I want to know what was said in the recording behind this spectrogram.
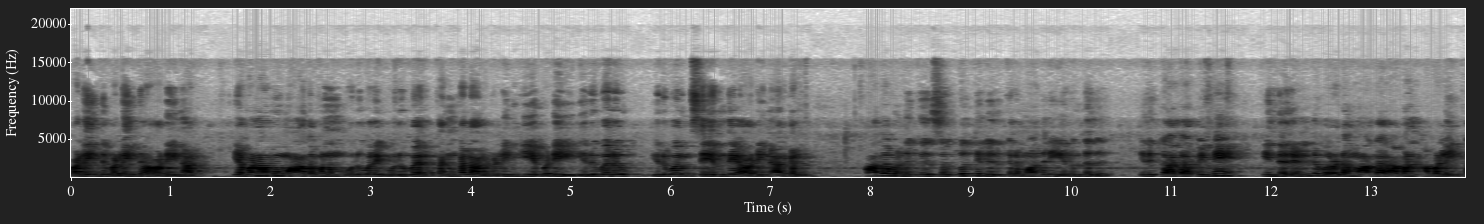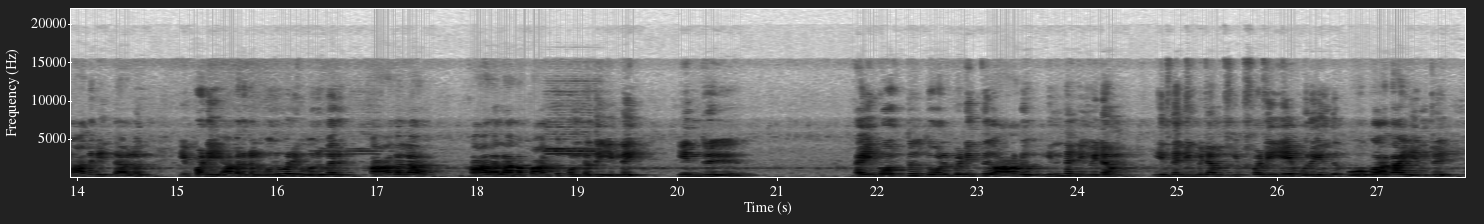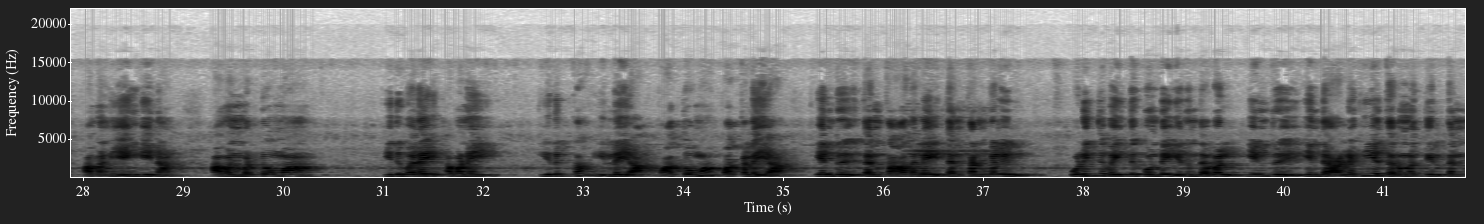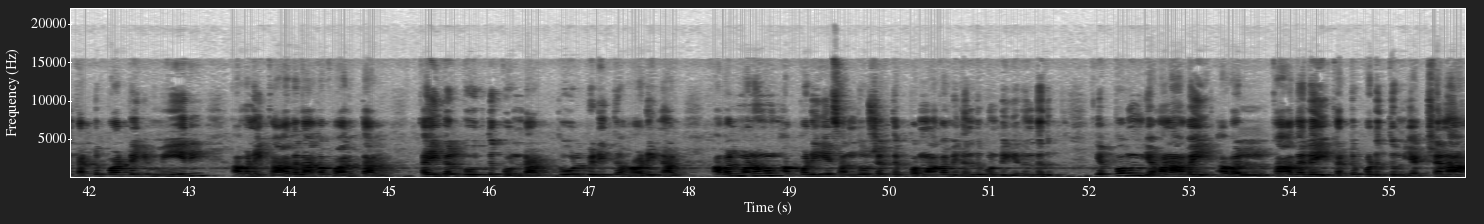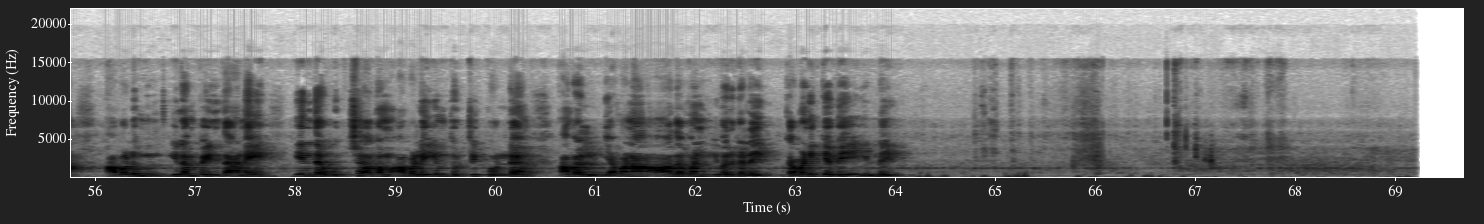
வளைந்து வளைந்து ஆடினாள். யவனவும் ஆதவனும் ஒருவரை ஒருவர் கண்களால் விழுங்கியபடி இருவரும் இருவரும் சேர்ந்தே ஆடினார்கள். ஆதவனுக்கு சொர்க்கத்தில் இருக்கிற மாதிரி இருந்தது. இருக்காதா பின்னே இந்த ரெண்டு வருடமாக அவன் அவளை காதலித்தாலும் இப்படி அவர்கள் ஒருவரை ஒருவர் காதலா காதலாக பார்த்து கொண்டது இல்லை. இன்று கைகோர்த்து தோள் பிடித்து ஆடும் இந்த நிமிடம் இந்த நிமிடம் இப்படியே உறைந்து போகாதா என்று அவன் ஏங்கினான். அவன் மட்டுமா? இதுவரை அவனை இருக்கா இல்லையா? பார்த்தோமா? பார்க்கலையா? என்று தன் காதலை தன் கண்களில் ஒழித்து வைத்து கொண்டு இருந்தவள். இன்று இந்த அழகிய தருணத்தில் தன் கட்டுப்பாட்டையும் மீறி அவனை காதலாக பார்த்தாள். கைகள் கோர்த்து கொண்டாள். தோள் பிடித்து ஆடினாள். அவள் மனமும் அப்படியே சந்தோஷ தெப்பமாக மிதந்து கொண்டு இருந்தது. எப்பவும் யவனாவை அவள் காதலை கட்டுப்படுத்தும் யக்ஷனா அவளும் இளம்பெண்தானே இந்த உற்சாகம் அவளையும் தொற்றிக்கொள்ள அவள் யவனா ஆதவன் இவர்களை கவனிக்கவே இல்லை.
